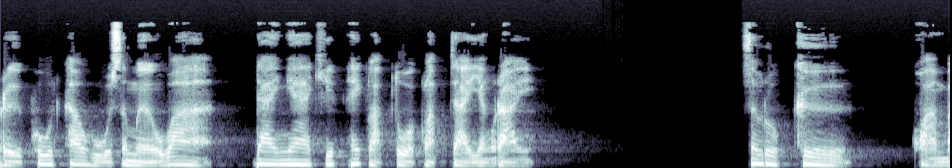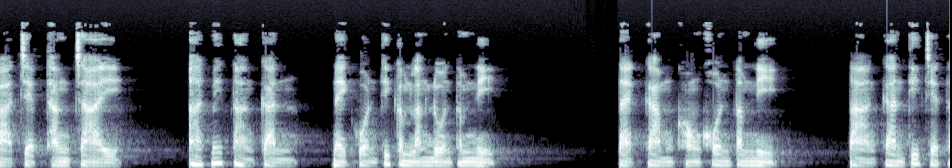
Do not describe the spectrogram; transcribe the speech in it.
หรือพูดเข้าหูเสมอว่า ได้แง่คิดให้กลับตัวกลับใจอย่างไร สรุปคือ ความบาดเจ็บทางใจ อาจไม่ต่างกันในคนที่กำลังโดนตำหนิ แต่กรรมของคนตำหนิ ต่างกันที่เจต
